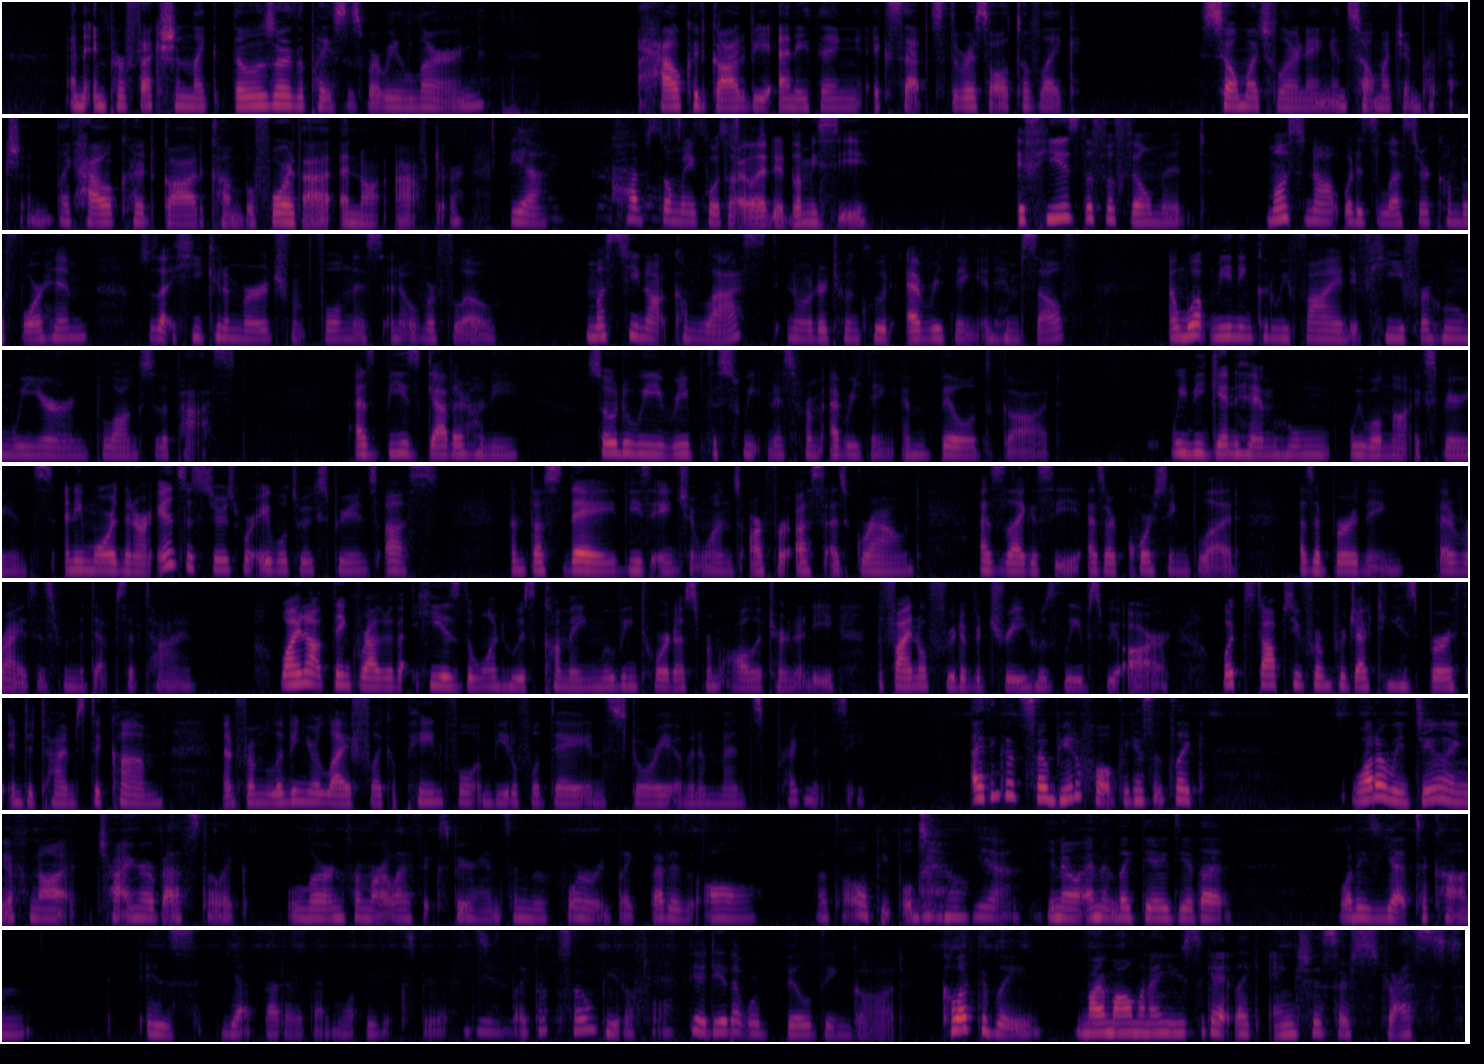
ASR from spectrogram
and imperfection, like those are the places where we learn. How could God be anything except the result of like so much learning and so much imperfection? Like, how could God come before that and not after? Yeah. I have so many quotes highlighted. Let me see. If he is the fulfillment, must not what is lesser come before him so that he can emerge from fullness and overflow? Must he not come last in order to include everything in himself? And what meaning could we find if he for whom we yearn belongs to the past? As bees gather honey, so do we reap the sweetness from everything and build God. We begin him whom we will not experience, any more than our ancestors were able to experience us, and thus they, these ancient ones, are for us as ground, as legacy, as our coursing blood, as a birthing that arises from the depths of time. Why not think rather that He is the one who is coming, moving toward us from all eternity, the final fruit of a tree whose leaves we are? What stops you from projecting His birth into times to come, and from living your life like a painful and beautiful day in the story of an immense pregnancy? I think that's so beautiful because it's like, what are we doing if not trying our best to like learn from our life experience and move forward? Like, that is all. That's all people do. Yeah. You know, and like the idea that what is yet to come is yet better than what we've experienced. Yeah. Like that's so beautiful. The idea that we're building God. Collectively, my mom when I used to get like anxious or stressed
